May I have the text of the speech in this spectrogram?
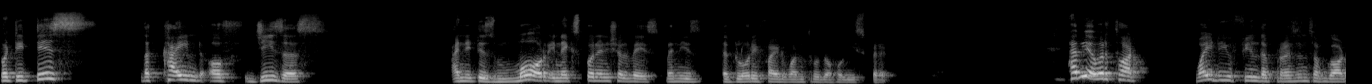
But it is the kind of Jesus, and it is more in exponential ways when he's the glorified one through the Holy Spirit. Have you ever thought, why do you feel the presence of God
